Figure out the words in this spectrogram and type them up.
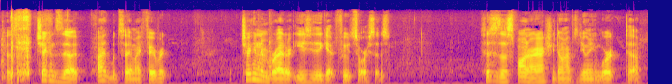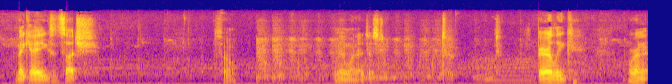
Because chicken's the, I would say, my favorite Chicken and bread are easy to get food sources. So this is a spawner, I actually don't have to do any work to make eggs and such. So, I may want to just barely, we're gonna,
